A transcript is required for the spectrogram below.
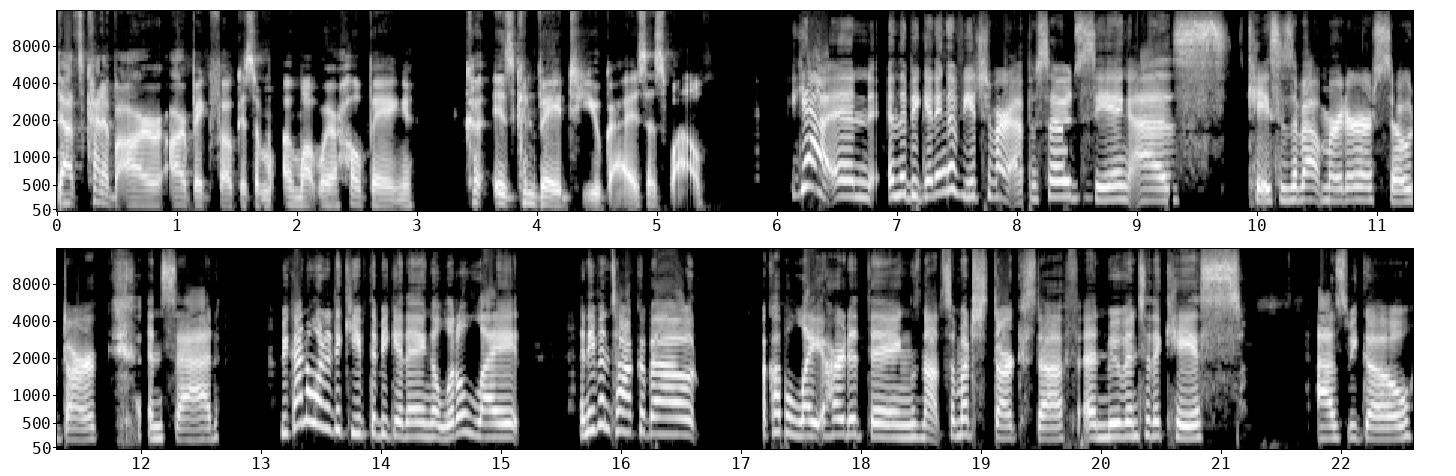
That's kind of our, our big focus and, and what we're hoping co- is conveyed to you guys as well. Yeah, and in the beginning of each of our episodes, seeing as cases about murder are so dark and sad, we kind of wanted to keep the beginning a little light and even talk about a couple lighthearted things, not so much dark stuff, and move into the case as we go.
